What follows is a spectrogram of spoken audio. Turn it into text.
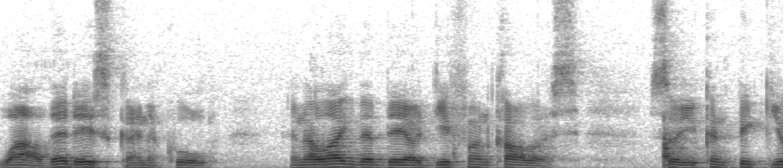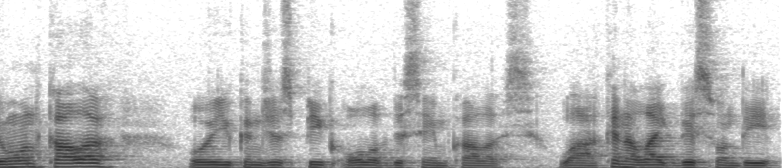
wow, that is kind of cool. And I like that they are different colors. So you can pick your own color or you can just pick all of the same colors. Wow, I kind of like this one, the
